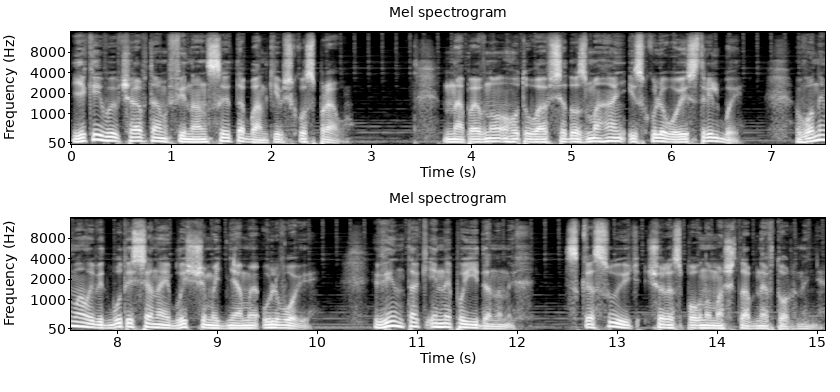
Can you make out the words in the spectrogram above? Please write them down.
який вивчав там фінанси та банківську справу. Напевно, готувався до змагань із кульової стрільби. Вони мали відбутися найближчими днями у Львові. Він так і не поїде на них, скасують через повномасштабне вторгнення.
